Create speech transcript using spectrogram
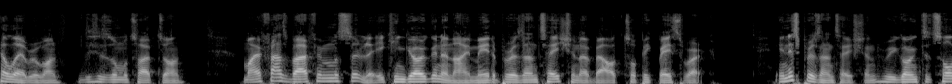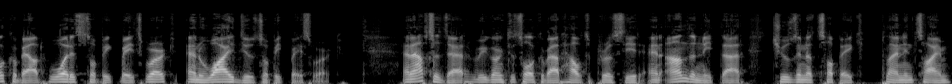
Hello everyone, this is Umut Alpdoğan. My friends Berfin Mısırlı, Ekin Görgün and I made a presentation about topic-based work. In this presentation, we're going to talk about what is topic-based work and why do topic-based work. And after that, we're going to talk about how to proceed and underneath that, choosing a topic, planning time,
